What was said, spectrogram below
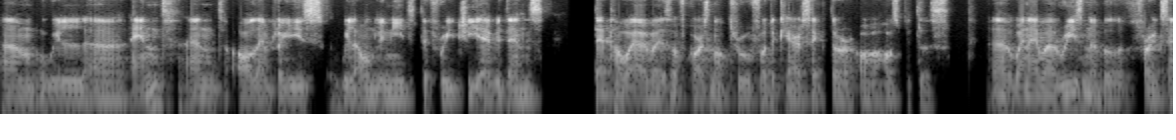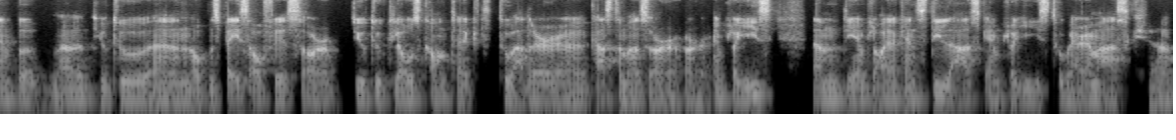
um, will uh, end, and all employees will only need the 3G evidence. That, however, is of course not true for the care sector or hospitals uh, whenever reasonable, for example, uh, due to an open space office or due to close contact to other uh, customers or, or employees, um, the employer can still ask employees to wear a mask uh,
